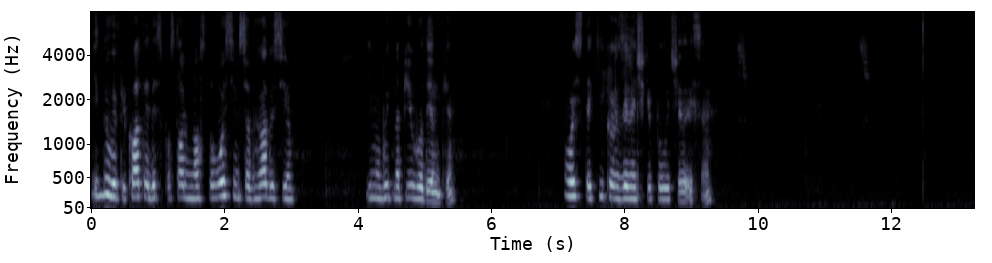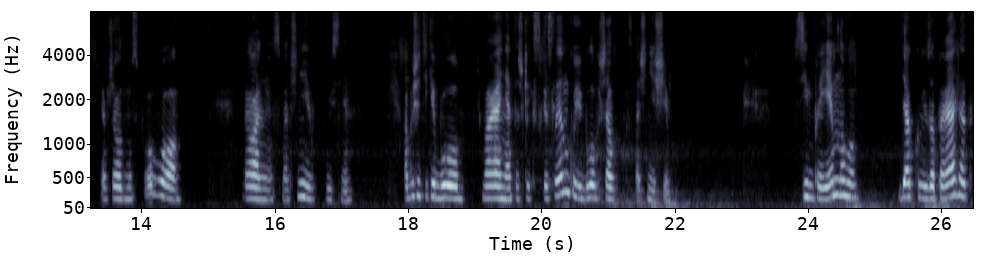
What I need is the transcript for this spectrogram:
Іду випікати, десь поставлю на 180 градусів і, мабуть, на півгодинки. Ось такі корзиночки получилися. Я вже одну спробувала. Реально смачні і вкусні. Аби ще тільки було варення трошки з кислинкою, було б ще смачніші. Всім приємного. Дякую за перегляд.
